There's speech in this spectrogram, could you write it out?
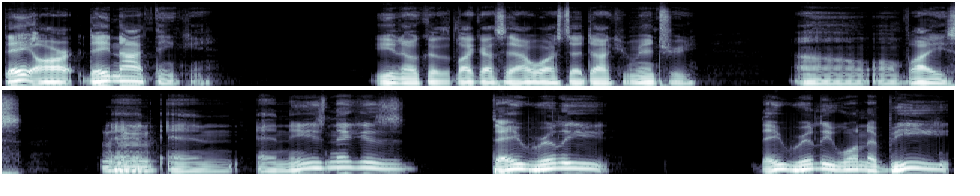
they are they not thinking. You know, because like I said, I watched that documentary um on Vice Mhm. and and and these niggas they really they really want to be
